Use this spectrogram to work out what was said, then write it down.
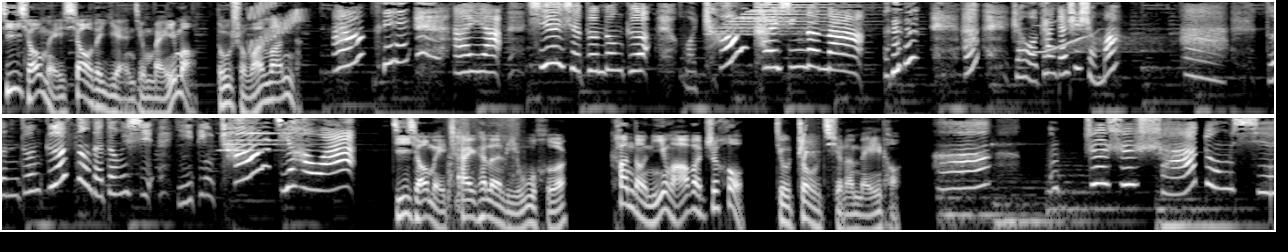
姬小美笑的眼睛眉毛都是弯弯的。啊，哎呀，谢谢墩墩哥，我超开心的呢！啊，让我看看是什么啊！墩墩哥送的东西一定超级好玩。鸡小美拆开了礼物盒，看到泥娃娃之后就皱起了眉头。啊，这是啥东西？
